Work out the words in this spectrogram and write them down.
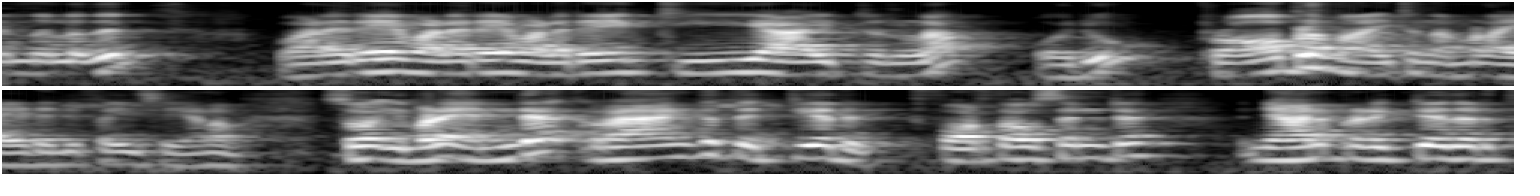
എന്നുള്ളത് വളരെ വളരെ വളരെ കീ ആയിട്ടുള്ള ഒരു പ്രോബ്ലം ആയിട്ട് നമ്മൾ ഐഡന്റിഫൈ ചെയ്യണം. സോ ഇവിടെ എന്റെ റാങ്ക് തെറ്റിയത് ഫോർ തൗസൻഡ് ഞാൻ പ്രൊഡിക്ട് ചെയ്തെടുത്ത്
